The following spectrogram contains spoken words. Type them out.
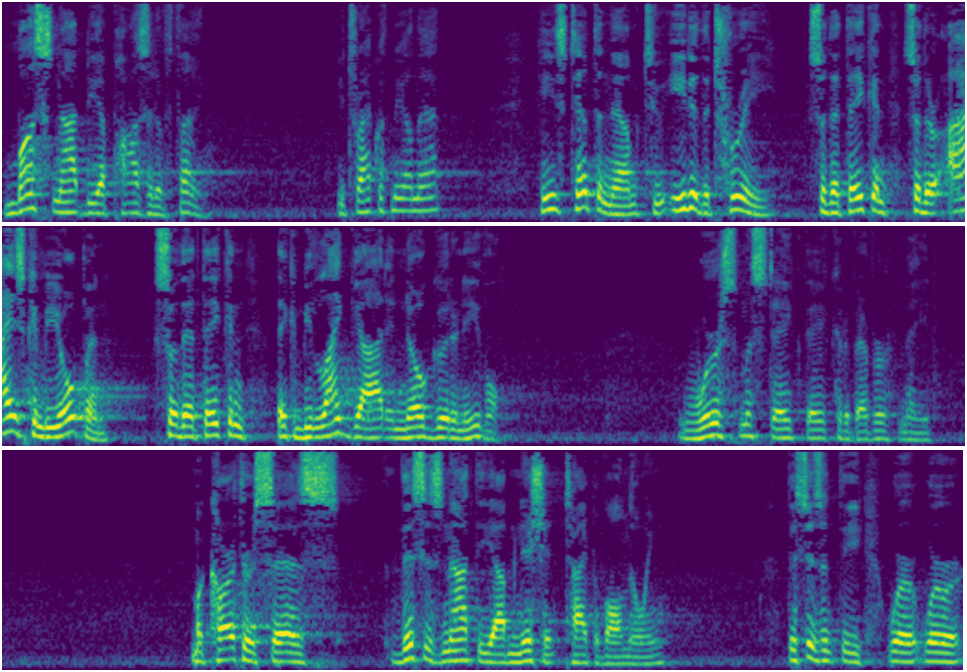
must not be a positive thing. You track with me on that? He's tempting them to eat of the tree so that they can, so their eyes can be open, so that they can, they can be like God and know good and evil. Worst mistake they could have ever made. MacArthur says this is not the omniscient type of all knowing. This isn't the where, where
